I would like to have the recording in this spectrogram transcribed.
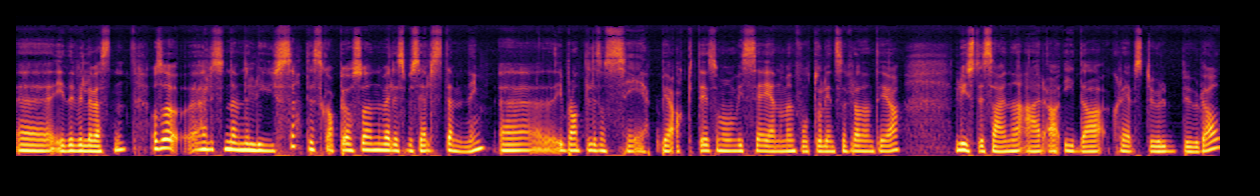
uh, i Det ville vesten. Og så har jeg lyst til å nevne lyset. Det skaper jo også en veldig spesiell stemning. iblant litt sånn sepiaaktig, som om vi ser gjennom en fotolinse fra den tida. Lysdesignet er av Ida Klevstul Burdal.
